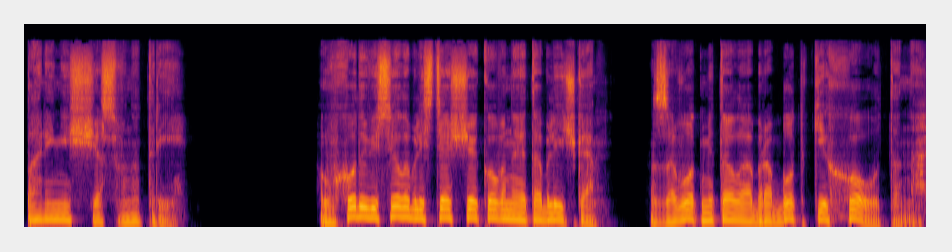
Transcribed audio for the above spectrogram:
парень исчез внутри. У входа висела блестящая кованая табличка «Завод металлообработки Хоутона».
